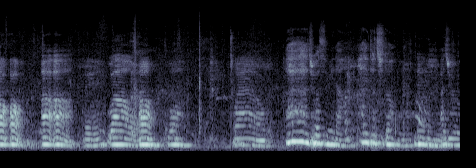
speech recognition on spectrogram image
아, 아. 아, 아. 네. 와우. 아. 와. 와우. 아, 좋았습니다. 하이터치도 하고. 네. 아주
